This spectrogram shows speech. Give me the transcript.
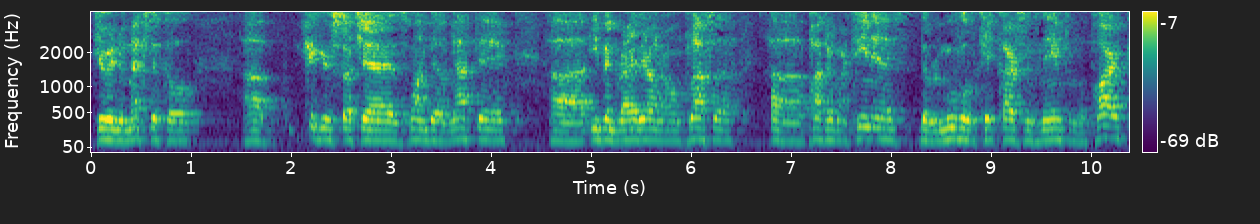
Here in New Mexico, uh, figures such as Juan de Oñate, uh, even right there on our own plaza, uh, Padre Martinez, the removal of Kit Carson's name from the park,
